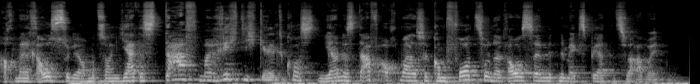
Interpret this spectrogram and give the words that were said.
auch mal rauszugehen, auch mal zu sagen, ja, das darf mal richtig Geld kosten. Ja, und das darf auch mal aus der Komfortzone raus sein, mit einem Experten zu arbeiten.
